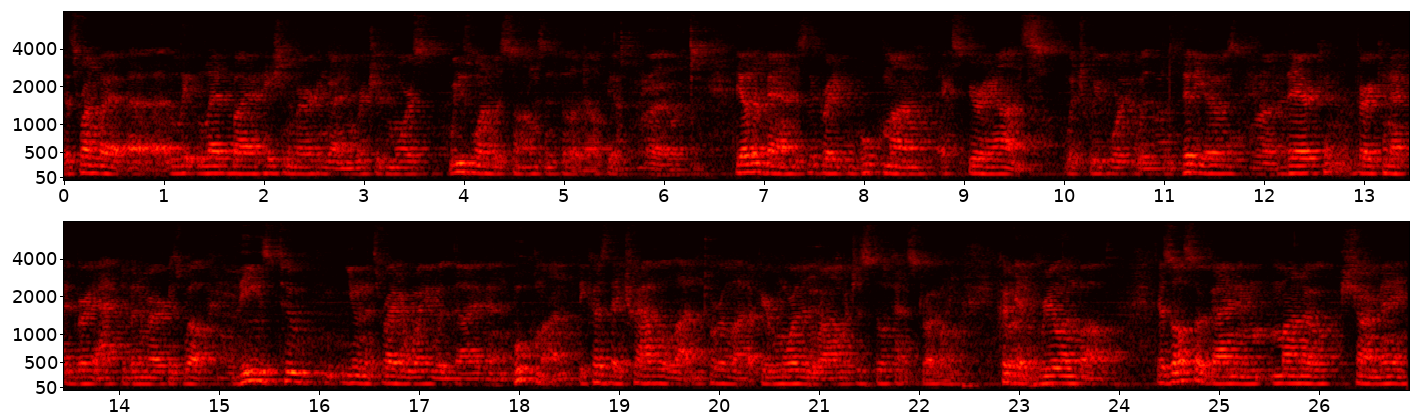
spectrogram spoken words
It's run by uh, a- led by a Haitian American guy named Richard Morse. We use one of his songs in Philadelphia. Right. The other band is the great Boukman Experience, which we've worked with with videos. Right. They're con- very connected, very active in America as well. These two units right away would dive in. Boukman, because they travel a lot and tour a lot up here, more than Ram, which is still kind of struggling, could get real involved. There's also a guy named Manno Charlemagne,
